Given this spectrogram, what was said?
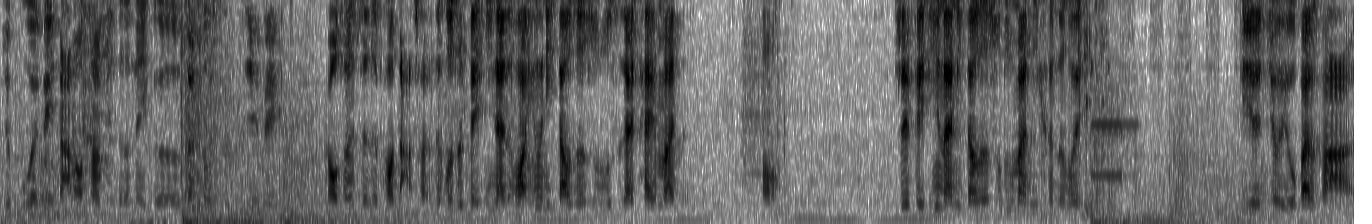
就不会被打到上面的那个战斗室，直接被高穿深的炮打穿。如果是斐迪南的话，因为你倒车速度实在太慢了，哦，所以斐迪南你倒车速度慢，你可能会敌人就有办法，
